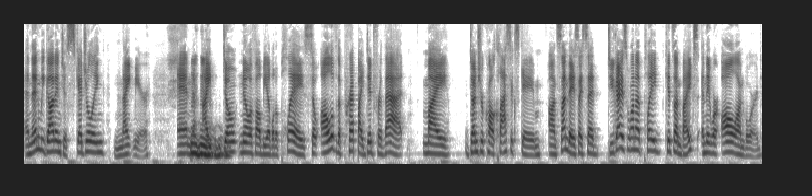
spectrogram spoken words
And then we got into scheduling nightmare and mm-hmm. I don't know if I'll be able to play. So all of the prep I did for that, my Dungeon Crawl Classics game on Sundays, I said, "Do you guys want to play Kids on Bikes?" And they were all on board,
